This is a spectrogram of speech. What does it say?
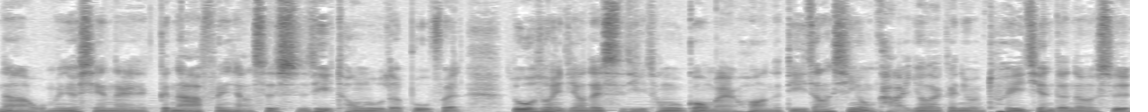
那我们就先来跟大家分享是实体通路的部分。如果说已经要在实体通路购买的话呢，第一张信用卡要来跟你们推荐的呢是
